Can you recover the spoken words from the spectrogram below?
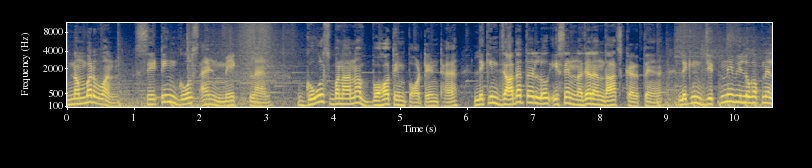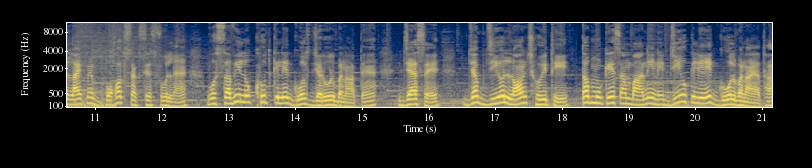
Number one setting goals and make plan goals बनाना बहुत इंपॉर्टेंट है, लेकिन ज़्यादातर लोग इसे नज़रअंदाज करते हैं। लेकिन जितने भी लोग अपने लाइफ में बहुत सक्सेसफुल हैं, वो सभी लोग खुद के लिए गोल्स ज़रूर बनाते हैं। जैसे जब जियो लॉन्च हुई थी, तब मुकेश अंबानी ने जियो के लिए एक गोल बनाया था।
